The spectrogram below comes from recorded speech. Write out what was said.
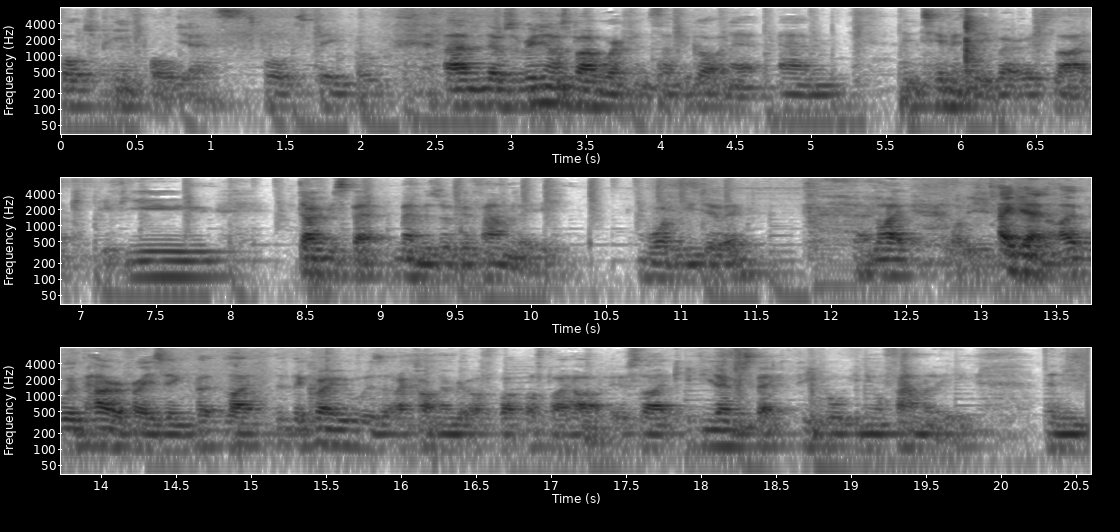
Sports people. Yes. Sports people. Um, there was a really nice Bible reference, I've forgotten it, um, in Timothy, where it was like, if you don't respect members of your family, what are you doing? Like, you? again, I, we're paraphrasing, but like the, the quote was, I can't remember it off by, off by heart. It was like, if you don't respect people in your family, then you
